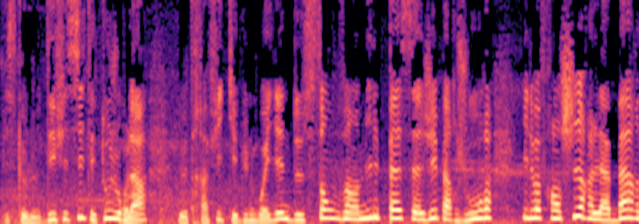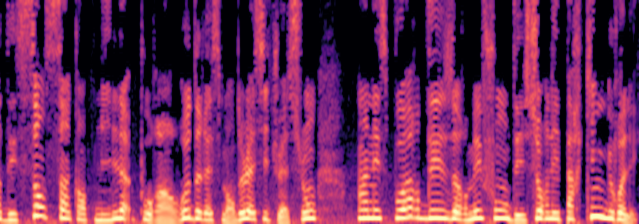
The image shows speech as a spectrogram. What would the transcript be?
puisque le déficit est toujours là. Le trafic est d'une moyenne de 120 000 passagers par jour. Il doit franchir la barre des 150 000 pour un redressement de la situation un espoir désormais fondé sur les parkings relais.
